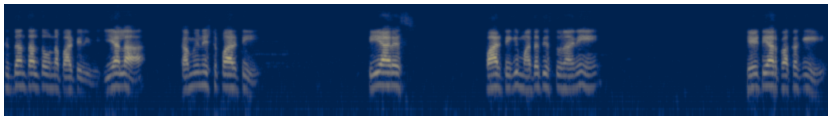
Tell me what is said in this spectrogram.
సిద్ధాంతాలతో ఉన్న పార్టీలు ఇవి. ఇవాళ కమ్యూనిస్ట్ పార్టీ టిఆర్ఎస్ పార్టీకి మద్దతు ఇస్తున్నాని కేటీఆర్ పక్కకి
